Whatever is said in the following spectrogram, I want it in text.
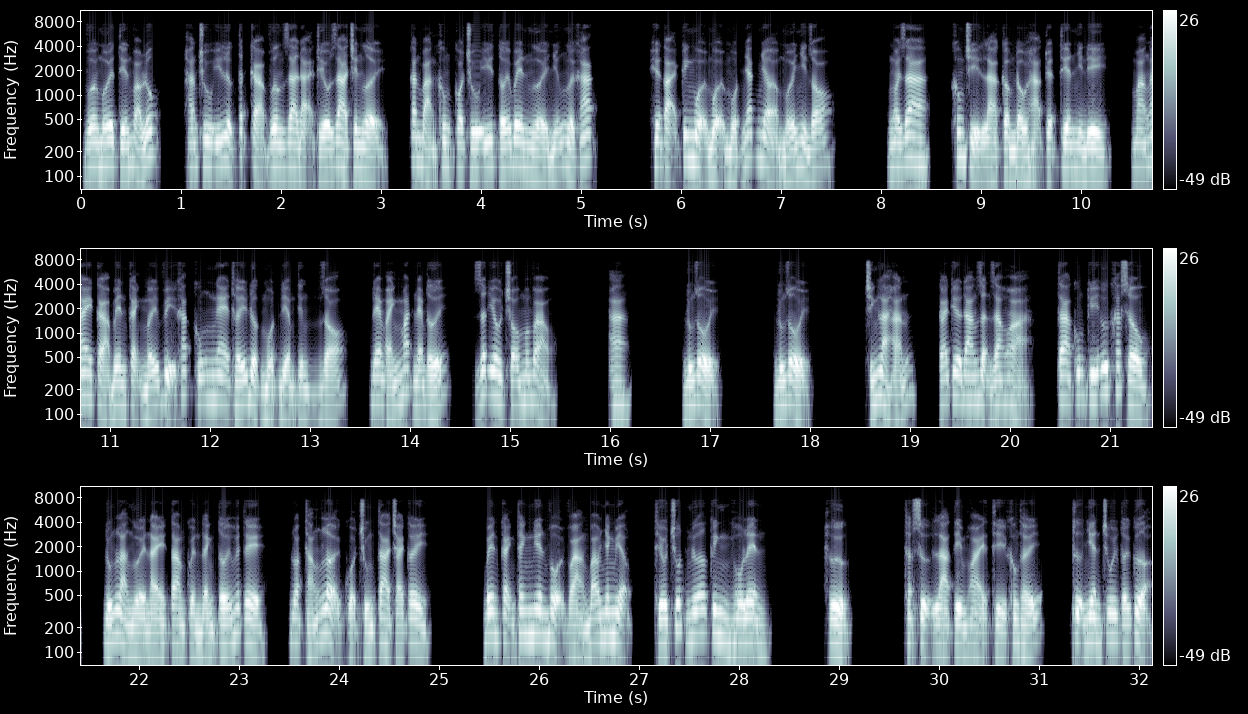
Vừa mới tiến vào lúc, hắn chú ý lực tất cả vương gia đại thiếu gia trên người, căn bản không có chú ý tới bên người những người khác hiện tại kinh mội mội một nhắc nhở mới nhìn rõ. Ngoài ra, không chỉ là cầm đầu hạ tuyệt thiên nhìn đi, mà ngay cả bên cạnh mấy vị khác cũng nghe thấy được một điểm tiếng gió, đem ánh mắt ném tới, rất yêu chó mắm vào. A, đúng rồi đúng rồi. Chính là hắn, cái kia đang giận ra hỏa, ta cũng ký ức khắc sâu, đúng là người này tam quyền đánh tới huyết tê, đoạt thắng lợi của chúng ta trái cây. Bên cạnh thanh niên vội vàng bao nhanh miệng, thiếu chút nữa kinh hô lên. Hừ, thật sự là tìm hoài thì không thấy, tự nhiên chui tới cửa.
